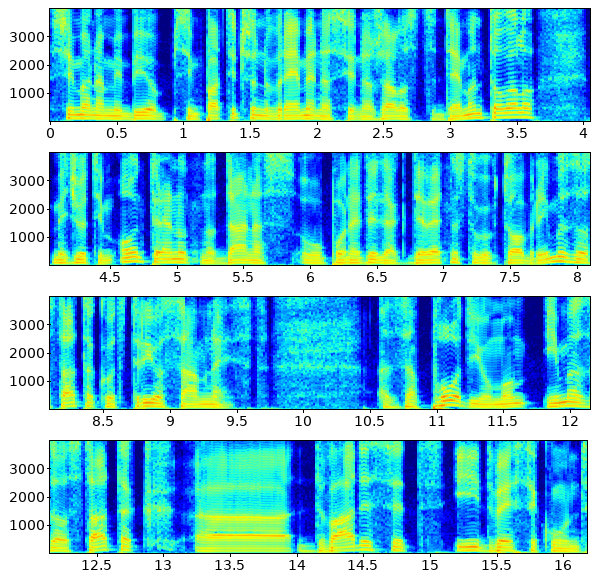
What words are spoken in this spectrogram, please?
Svima nam je bio simpatičan, vreme nas je nažalost demantovalo, međutim on trenutno danas u ponedeljak 19. oktobra ima zaostatak od 3.18. Za podijumom ima zaostatak a, 22 sekunde.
